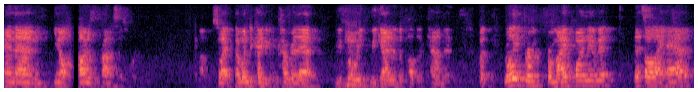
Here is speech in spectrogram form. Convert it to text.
and then, you know, how does the process work? Um, So I, I wanted to kind of cover that before we, we got into the public comment. But really, from, from my point of it, that's all I had.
